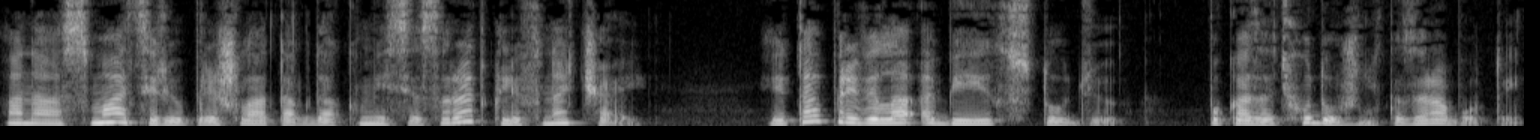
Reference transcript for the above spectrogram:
Она с матерью пришла тогда к миссис Рэдклифф на чай, и та привела обеих в студию показать художника за работой.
